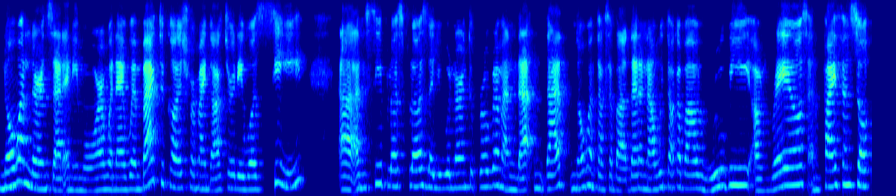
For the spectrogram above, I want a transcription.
No one learns that anymore. When I went back to college for my doctorate, it was C uh, and C++ that you will learn to program, and that that no one talks about that. And now we talk about Ruby on Rails and Python. So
